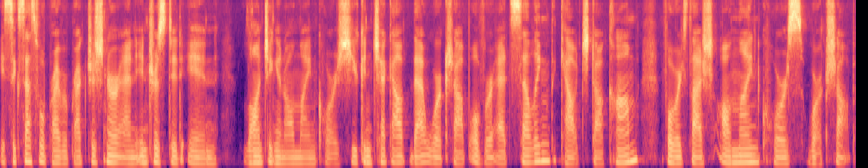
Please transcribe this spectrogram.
a successful private practitioner and interested in launching an online course, you can check out that workshop over at sellingthecouch.com forward slash online course workshop.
